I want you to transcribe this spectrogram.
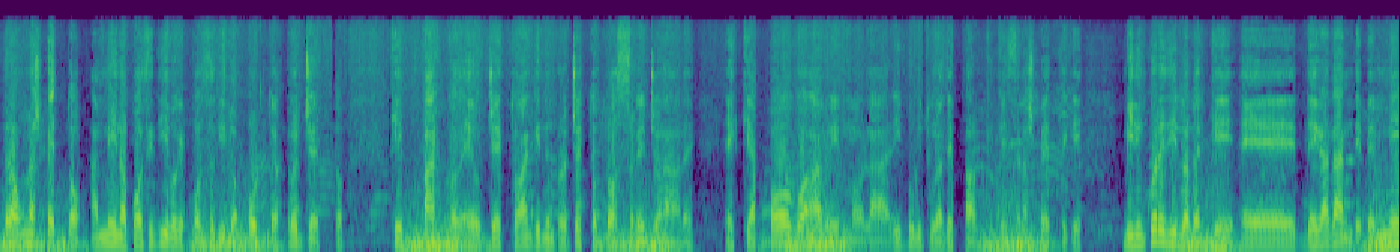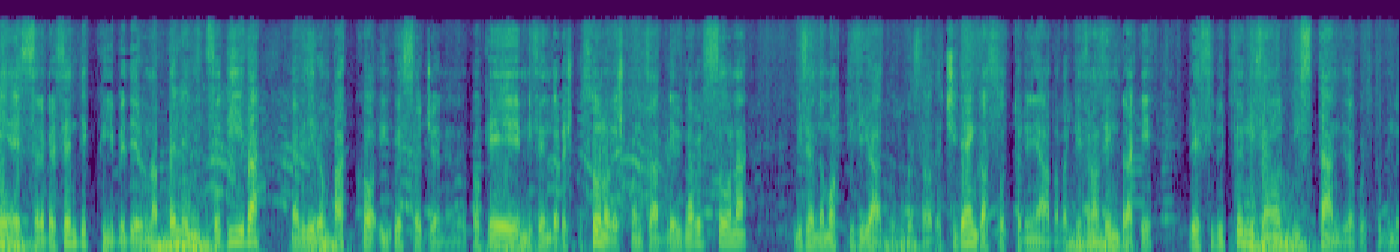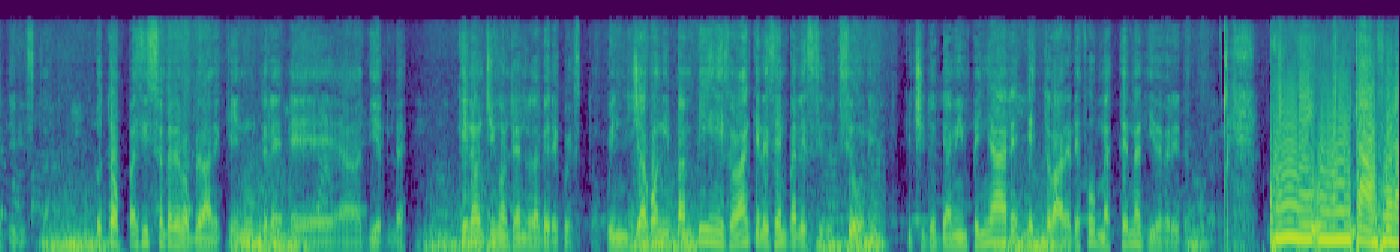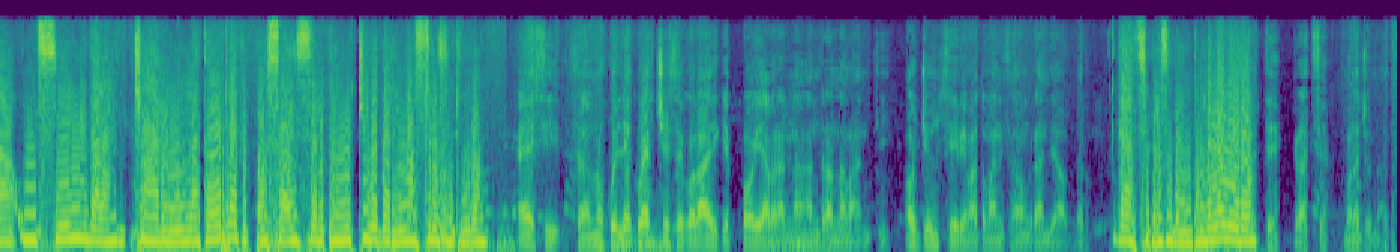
Però un aspetto a meno positivo che posso dirlo, oltre al progetto, che il parco è oggetto anche di un progetto PROS regionale e che a poco avremo la ripulitura del parco, questo è un aspetto che mi rincuore dirlo perché è degradante per me essere presente qui, vedere una bella iniziativa, ma vedere un parco in questo genere, perché mi sento, sono responsabile di prima persona mi sento mortificato su questa cosa e ci tengo a sottolinearlo perché sennò sembra che le istituzioni siano distanti da questo punto di vista. Purtroppo esistono delle problematiche, è inutile eh, dirle, che non ci consentono di avere questo. Quindi già con i bambini sono anche l'esempio alle istituzioni che ci dobbiamo impegnare e trovare le forme alternative per il recupero. Quindi una metafora, un seme da lanciare nella terra che possa essere produttivo per il nostro futuro. Eh sì, saranno quelle querce secolari che poi avranno, andranno avanti. Oggi è un seme ma domani sarà un grande albero. Grazie Presidente, buon lavoro. Te, grazie, buona giornata.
